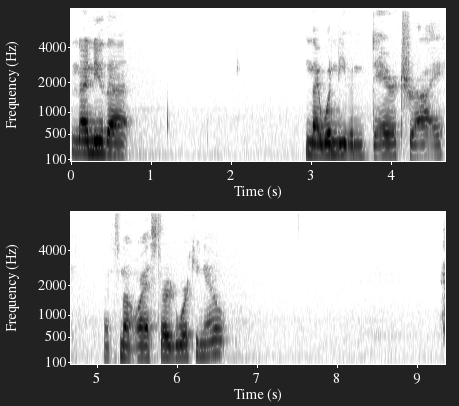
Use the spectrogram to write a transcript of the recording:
and I knew that. And I wouldn't even dare try. That's not why I started working out.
